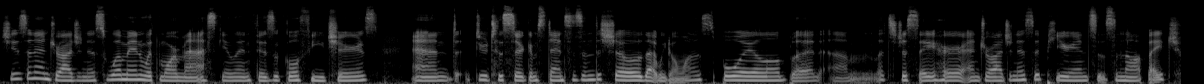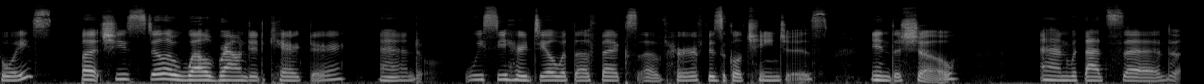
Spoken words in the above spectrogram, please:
She's an androgynous woman with more masculine physical features, and due to circumstances in the show that we don't want to spoil, but um, let's just say her androgynous appearance is not by choice. But she's still a well rounded character, and we see her deal with the effects of her physical changes in the show. And with that said,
